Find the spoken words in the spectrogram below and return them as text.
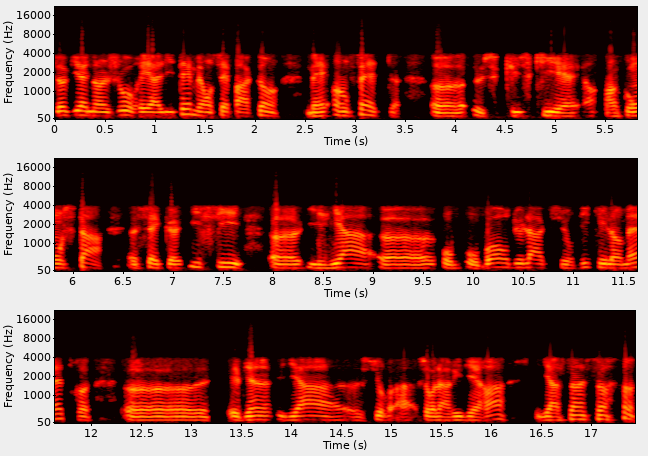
deviennent un jour réalité, mais on ne sait pas quand. Mais en fait, ce qui, ce, qui, est un constat, c'est que ici, il y a au, bord du lac, sur 10 kilomètres, eh bien, il y a sur, sur la Riviera, il y a 500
